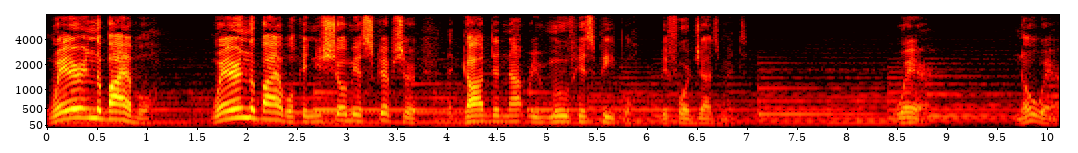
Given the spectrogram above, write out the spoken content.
Where in the Bible where in the Bible can you show me a scripture that God did not remove his people before judgment? Where? Nowhere.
